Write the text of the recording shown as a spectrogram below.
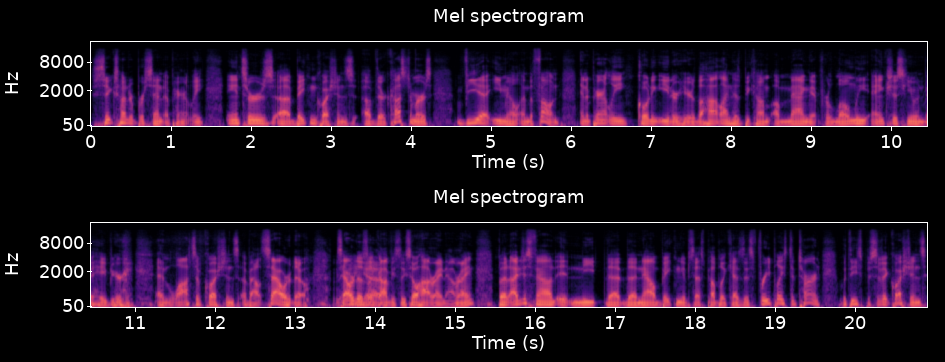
600% apparently, answers uh, baking questions of their customers via email and the phone. And apparently, quoting Eater here, the hotline has become a magnet for lonely, anxious human behavior and lots of questions about sourdough. Sourdough's like obviously so hot right now, right? But I just found it neat that the now baking obsessed public has this free place to turn with these specific questions,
